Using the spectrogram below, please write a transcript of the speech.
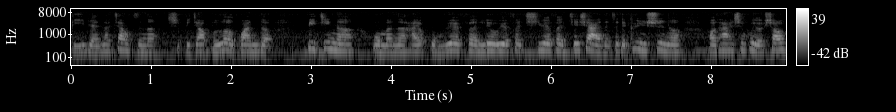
敌人，那这样子呢是比较不乐观的。毕竟呢，我们呢还有五月份、六月份、七月份，接下来的这个运势呢，哦，它还是会有稍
